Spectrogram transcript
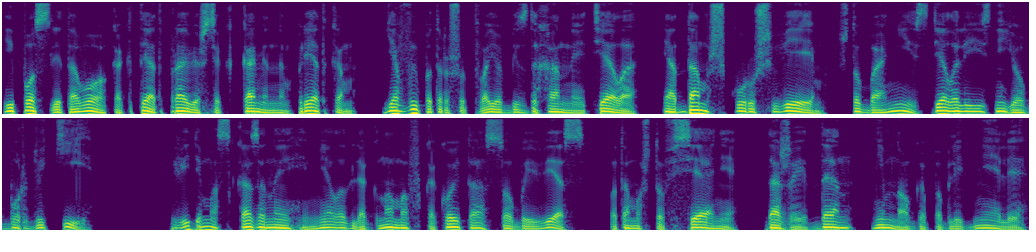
и после того, как ты отправишься к каменным предкам, я выпотрошу твое бездыханное тело и отдам шкуру швеям, чтобы они сделали из нее бурдюки». Видимо, сказанное имело для гномов какой-то особый вес, потому что все они, даже и Дэн, немного побледнели.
